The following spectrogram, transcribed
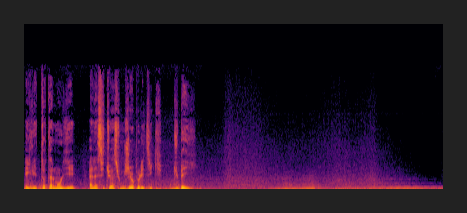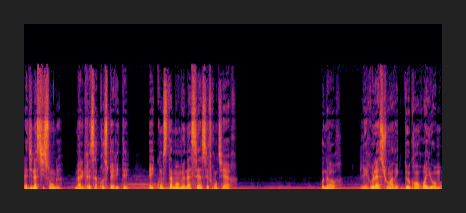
et il est totalement lié à la situation géopolitique du pays. La dynastie Song, malgré sa prospérité, est constamment menacée à ses frontières. Au nord, les relations avec deux grands royaumes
